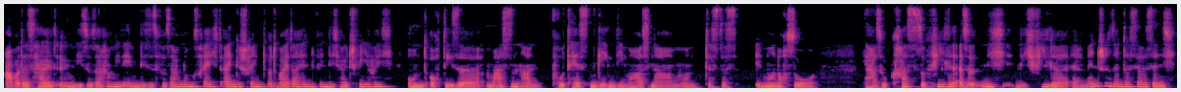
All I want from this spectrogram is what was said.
Aber dass halt irgendwie so Sachen wie eben dieses Versammlungsrecht eingeschränkt wird, weiterhin finde ich halt schwierig. Und auch diese Massen an Protesten gegen die Maßnahmen und dass das immer noch so, ja, so krass, so viele, also nicht, nicht viele äh, Menschen sind das ja, das ist ja nicht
